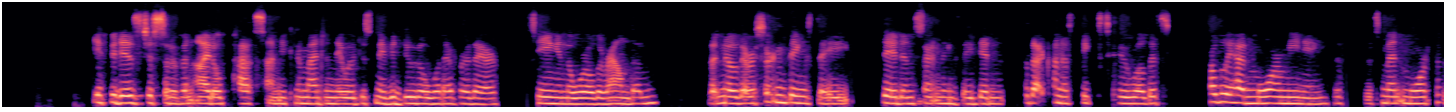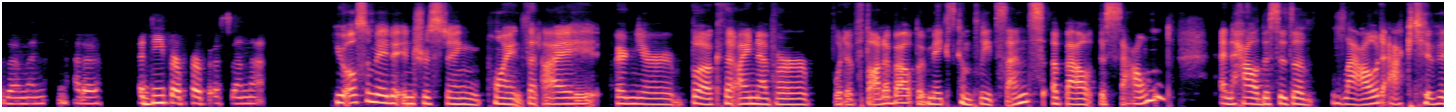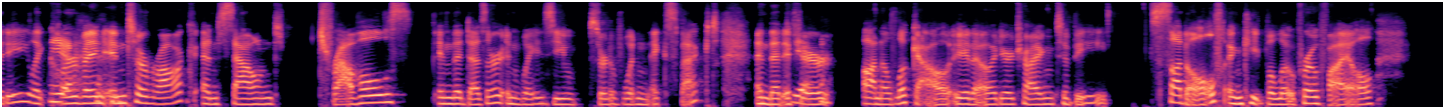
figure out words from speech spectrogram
if it is just sort of an idle pastime, you can imagine they would just maybe doodle whatever they're seeing in the world around them. But no, there are certain things they did and certain things they didn't. So that kind of speaks to well, this probably had more meaning. This, this meant more to them and, and had a, a deeper purpose than that. You also made an interesting point that I, in your book, that I never would have thought about, but makes complete sense about the sound and how this is a loud activity, like carving yeah. into rock and sound travels in the desert in ways you sort of wouldn't expect. And that if yeah. you're on a lookout, you know, and you're trying to be subtle and keep a low profile,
